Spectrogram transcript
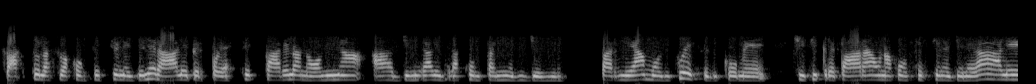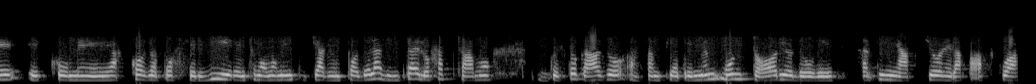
fatto la sua confessione generale per poi accettare la nomina a generale della Compagnia di Gesù. Parliamo di questo, di come ci si prepara a una confessione generale e come a cosa può servire, insomma momenti chiave un po' della vita e lo facciamo in questo caso a San Pietro in Montorio dove Sant'Ignazio nella Pasqua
